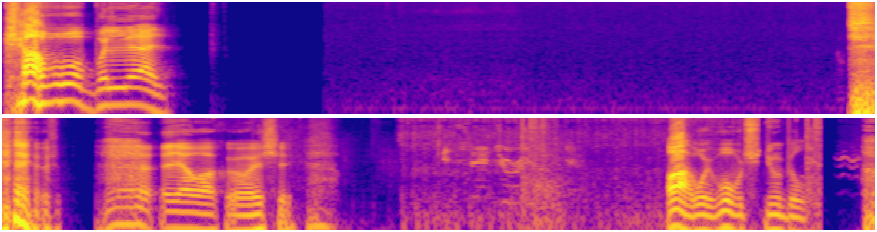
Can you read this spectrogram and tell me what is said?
Кого, блядь? Я в вообще. А, ой, Вову чуть не убил.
